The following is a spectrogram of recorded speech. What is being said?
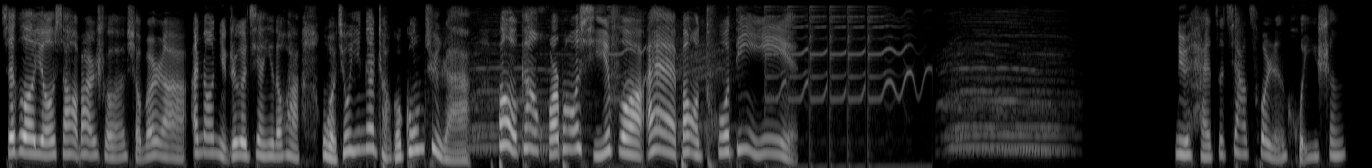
结果有小伙伴说，小妹儿啊，按照你这个建议的话，我就应该找个工具人，帮我干活，帮我洗衣服，哎，帮我拖地。女孩子嫁错人毁一生，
